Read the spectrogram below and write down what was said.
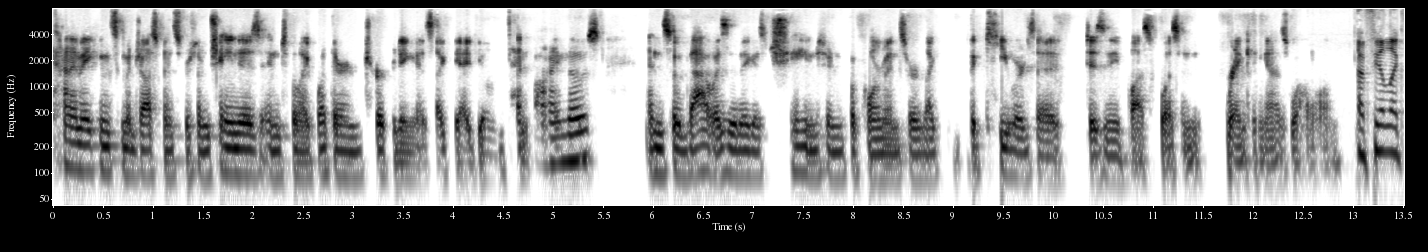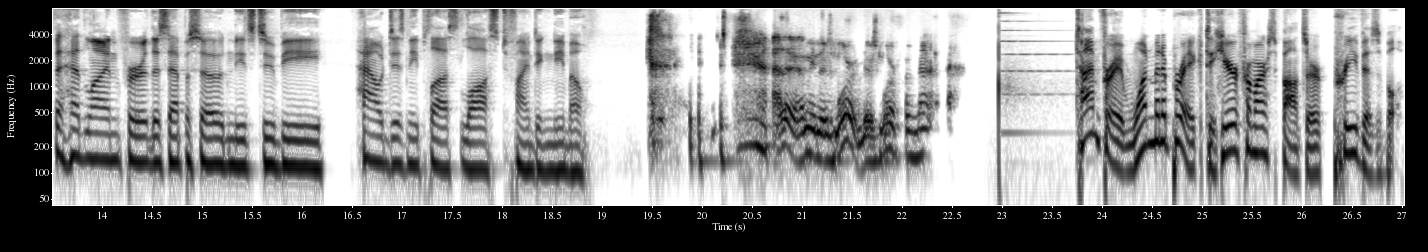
kind of making some adjustments for some changes into like what they're interpreting as like the ideal intent behind those. And so that was the biggest change in performance or like the keywords that Disney Plus wasn't ranking as well on. I feel like the headline for this episode needs to be how Disney Plus lost Finding Nemo. I mean, there's more. There's more from that. Time for a one minute break to hear from our sponsor, Previsible.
